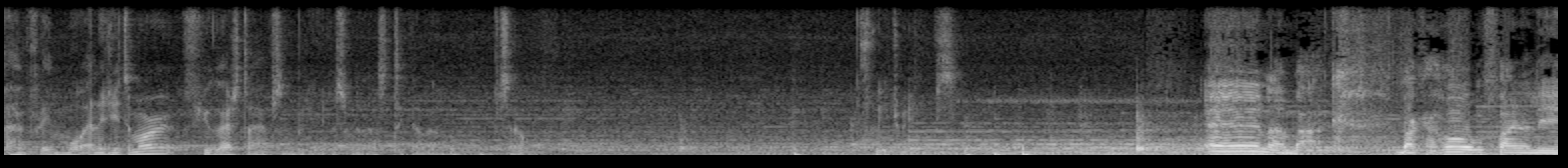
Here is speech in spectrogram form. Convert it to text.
hopefully more energy tomorrow for you guys to have some videos with us together. So sweet dreams. And I'm back. Back at home finally.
